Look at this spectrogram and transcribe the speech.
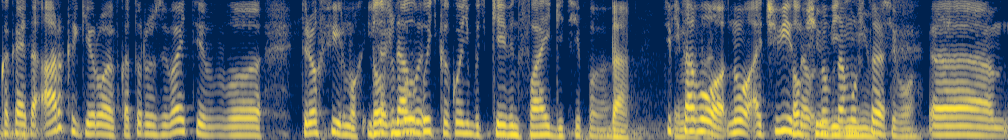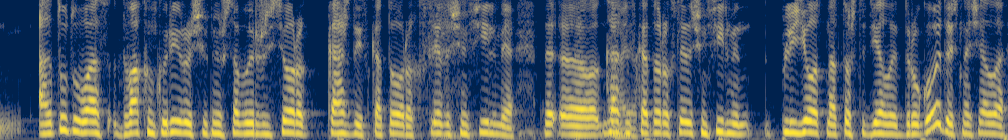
какая-то арка героев, которую развиваете в трех фильмах. И Должен был вы- быть какой-нибудь Кевин Файги, типа... Да. Типа именно того, ну, С очевидно, ну, потому что всего. Эм, А тут у вас два конкурирующих между собой режиссера, каждый из которых в следующем фильме, э, каждый из я- которых в следующем фильме плюет на то, что делает другой. То есть сначала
